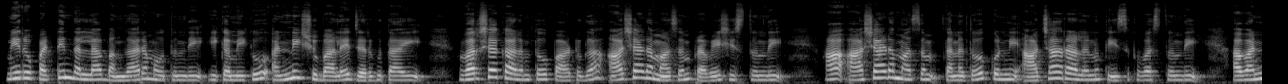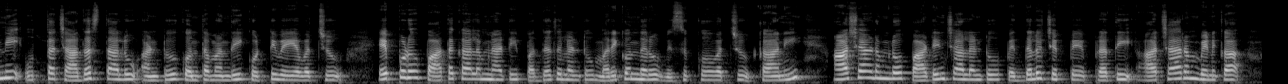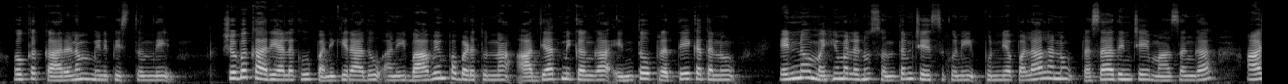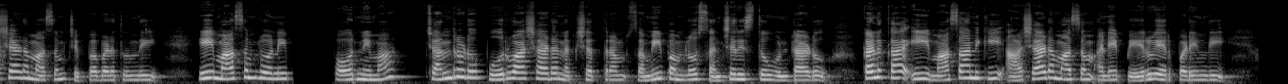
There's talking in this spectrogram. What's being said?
మీరు పట్టిందల్లా బంగారం అవుతుంది ఇక మీకు అన్ని శుభాలే జరుగుతాయి. వర్షాకాలంతో పాటుగా ఆషాఢ మాసం ప్రవేశిస్తుంది. ఆ ఆషాఢ మాసం తనతో కొన్ని ఆచారాలను తీసుకువస్తుంది. అవన్నీ ఉత్త చాదస్తాలు అంటూ కొంతమంది కొట్టివేయవచ్చు. ఎప్పుడూ పాతకాలం నాటి పద్ధతులంటూ మరికొందరు విసుక్కోవచ్చు. కానీ ఆషాఢంలో పాటించాలంటూ పెద్దలు చెప్పే ప్రతి ఆచారం వెనుక ఒక కారణం వినిపిస్తుంది. శుభకార్యాలకు పనికిరాదు అని భావింపబడుతున్న ఆధ్యాత్మికంగా ఎంతో ప్రత్యేకతను ఎన్నో మహిమలను సొంతం చేసుకుని పుణ్యఫలాలను ప్రసాదించే మాసంగా ఆషాఢమాసం చెప్పబడుతుంది. ఈ మాసంలోని పౌర్ణిమ చంద్రుడు పూర్వాషాఢ నక్షత్రం సమీపంలో సంచరిస్తూ ఉంటాడు. కనుక ఈ మాసానికి ఆషాఢమాసం అనే పేరు ఏర్పడింది.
